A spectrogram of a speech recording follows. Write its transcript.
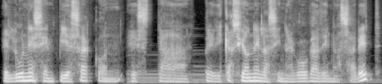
el lunes empieza con esta predicación en la sinagoga de Nazaret,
